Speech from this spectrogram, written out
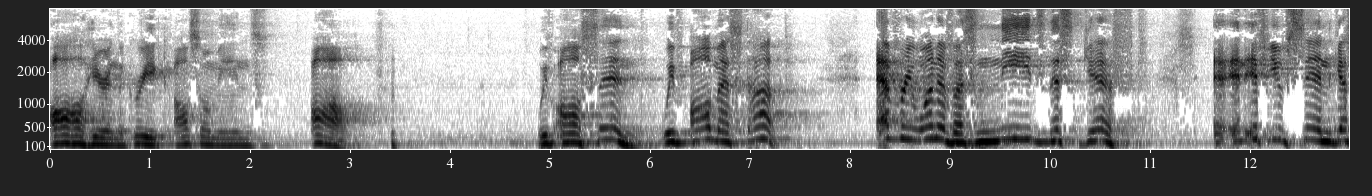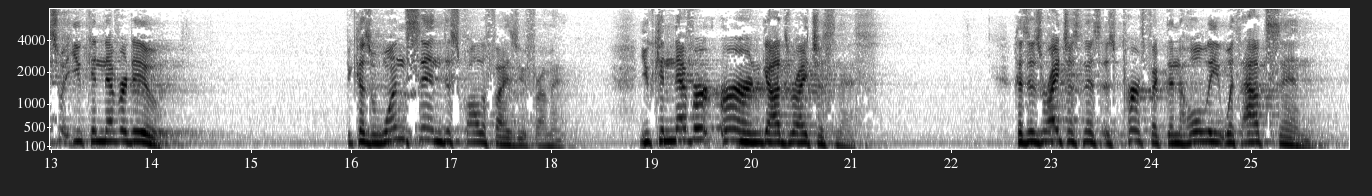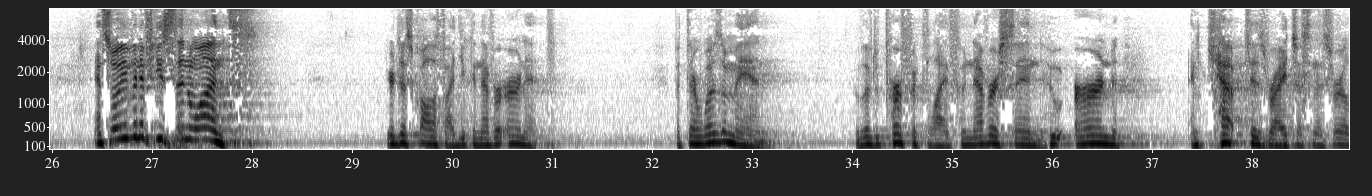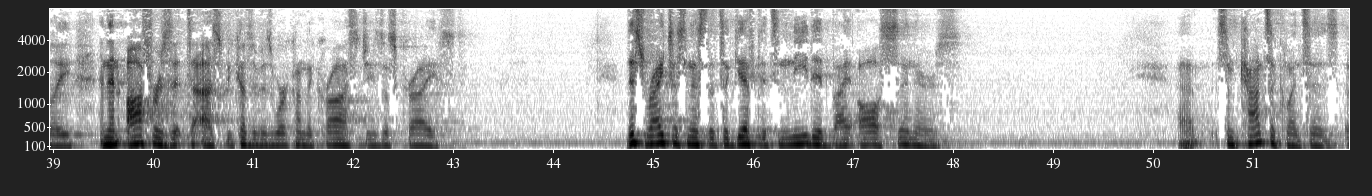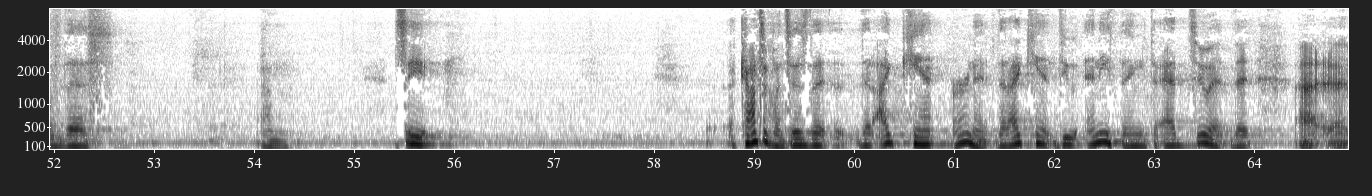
all here in the Greek also means all. We've all sinned. We've all messed up. Every one of us needs this gift. And if you've sinned, guess what you can never do? Because one sin disqualifies you from it. You can never earn God's righteousness. Because his righteousness is perfect and holy without sin. And so even if you sin once, you're disqualified. You can never earn it. But there was a man who lived a perfect life, who never sinned, who earned and kept his righteousness, really, and then offers it to us because of his work on the cross, Jesus Christ. This righteousness that's a gift, it's needed by all sinners. Uh, some consequences of this. Um, see, consequence is that, that I can't earn it, that I can't do anything to add to it, that uh, uh,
